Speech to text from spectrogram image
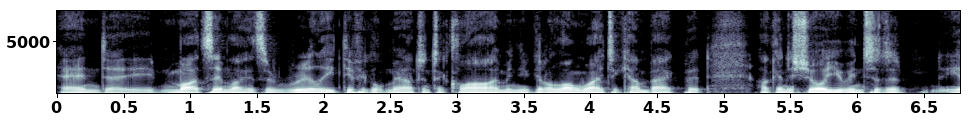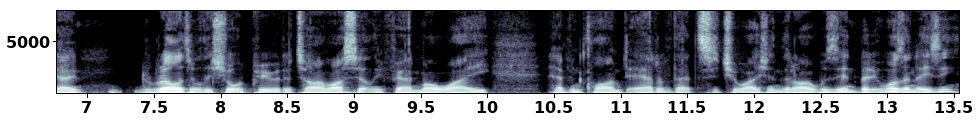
And uh, it might seem like it's a really difficult mountain to climb, and you've got a long way to come back. But I can assure you, in sort of you know relatively short period of time, I certainly found my way having climbed out of that situation that I was in. But it wasn't easy.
